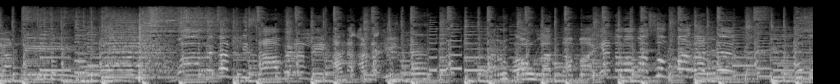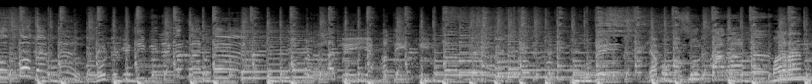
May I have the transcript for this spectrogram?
යන්නේ වාරගන්නි සාවරලේ අන අන ඉන්න අරු පවුල තමා යනව මසුම් මරන්න මුකුත් නොදන්න උඩගේ දිවින ගන්න අපට ලැබේ යහදී ඉන්න ඔබේ යමු මසුම් මරන්න මරන්න මරන්න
